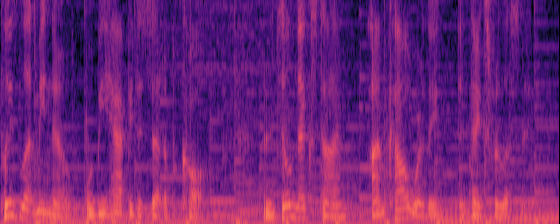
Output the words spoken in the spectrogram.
please let me know. We'd be happy to set up a call. And until next time, I'm Kyle Worthy, and thanks for listening.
